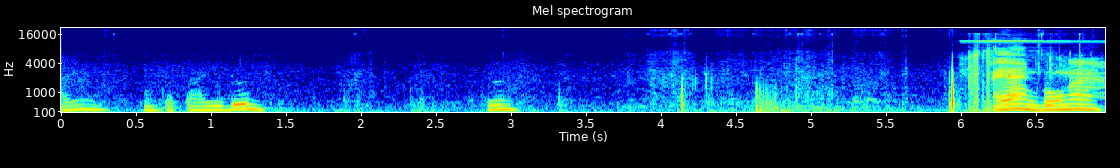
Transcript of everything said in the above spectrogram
Ayun. Punta tayo dun. Dun. Ayan, bunga.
